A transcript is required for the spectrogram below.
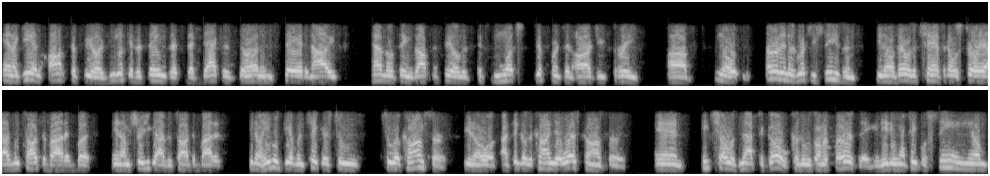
And again, off the field, if you look at the things that, that Dak has done and said and how he's handled things off the field, it's, it's much different than RG3. Uh, you know, early in his rookie season, you know, there was a chance, there was story out, and we talked about it, but and I'm sure you guys have talked about it. You know, he was given tickets to to a concert. You know, I think it was a Kanye West concert, and he chose not to go because it was on a Thursday, and he didn't want people seeing him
